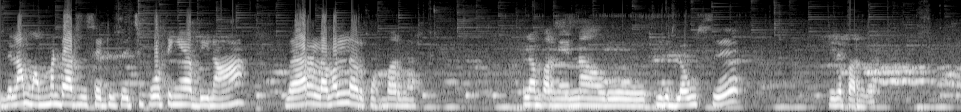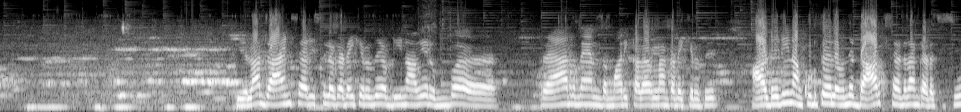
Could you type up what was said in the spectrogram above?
இதெல்லாம் மம்மன் டார்ஜ் செட்டு தைச்சு போட்டிங்க அப்படின்னா வேறு லெவலில் இருக்கும். பாருங்கள் எல்லாம் பாருங்கள் என்ன ஒரு இது ப்ளவுஸு இதை பாருங்கள் இதெல்லாம் ஜாயின்ட் சாரீஸில் கிடைக்கிறது அப்படின்னாவே ரொம்ப ரேர் தான் இந்த மாதிரி கலர்லாம் கிடைக்கிறது. ஆல்ரெடி நான் கொடுத்ததுல வந்து டார்க் ஷேடு தான் கிடச்சிச்சு.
